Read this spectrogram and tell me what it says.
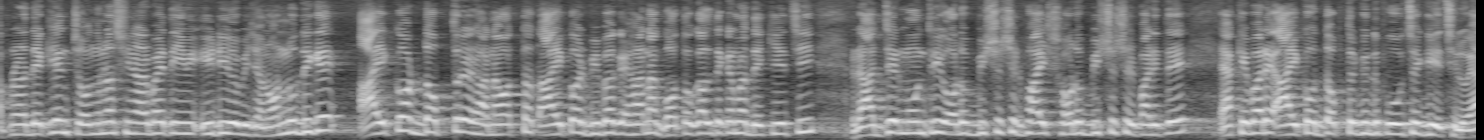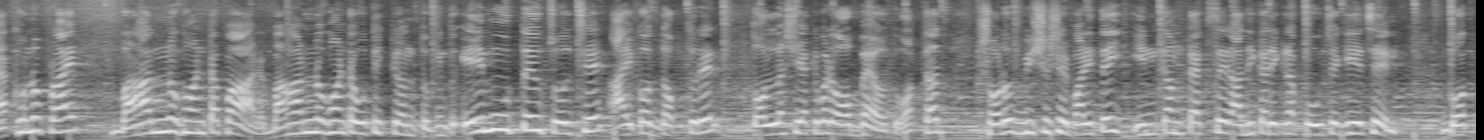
আপনারা দেখলেন চন্দ্রনাথ সিনহার বাড়িতে ইডি অভিযান। অন্যদিকে আয়কর দপ্তরের হানা, অর্থাৎ আয়কর বিভাগের হানা গতকাল থেকে আমরা দেখিয়েছি। রাজ্যের মন্ত্রী অরূপ বিশ্বাসের ভাই সৌরভ বিশ্বাসের বাড়িতে একেবারে আয়কর দপ্তর কিন্তু পৌঁছে গিয়েছিল। এখনও প্রায় বাহান্ন ঘণ্টা পার, বাহান্ন ঘণ্টা অতিক্রান্ত। কিন্তু এই মুহূর্তেও চলছে আয়কর দপ্তরের তল্লাশি একেবারে অব্যাহত। অর্থাৎ সৌরভ বিশ্বাসের বাড়িতেই ইনকাম ট্যাক্সের আধিকারিকরা পৌঁছে গিয়েছেন। গত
